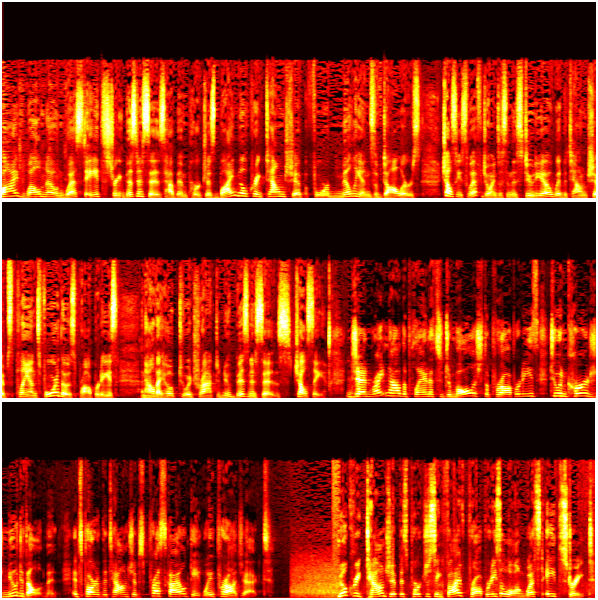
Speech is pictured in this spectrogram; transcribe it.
Five well-known West 8th Street businesses have been purchased by Millcreek Township for millions of dollars. Chelsea Swift joins us in the studio with the township's plans for those properties and how they hope to attract new businesses. Chelsea. Jen, right now the plan is to demolish the properties to encourage new development. It's part of the township's Presque Isle Gateway project. Millcreek Township is purchasing five properties along West 8th Street.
